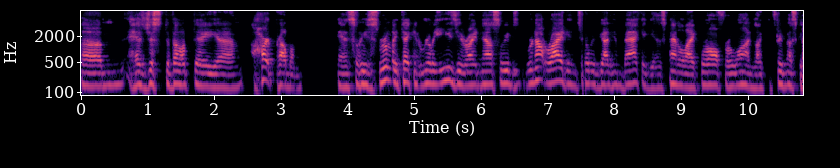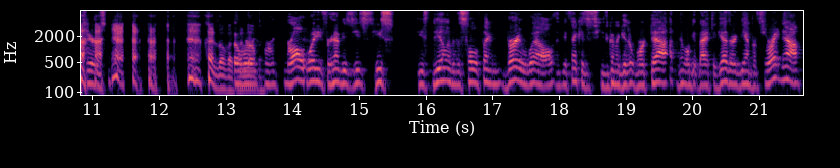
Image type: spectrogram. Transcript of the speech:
um, has just developed a, uh, a heart problem, and so he's really taking it really easy right now. So we are not riding until we've got him back again. It's kind of like we're all for one, like the Three Musketeers. I love it. So I we're, love it. We're, we're, all waiting for him. He's he's he's he's dealing with this whole thing very well, and we think he's going to get it worked out, and then we'll get back together again. But for right now,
